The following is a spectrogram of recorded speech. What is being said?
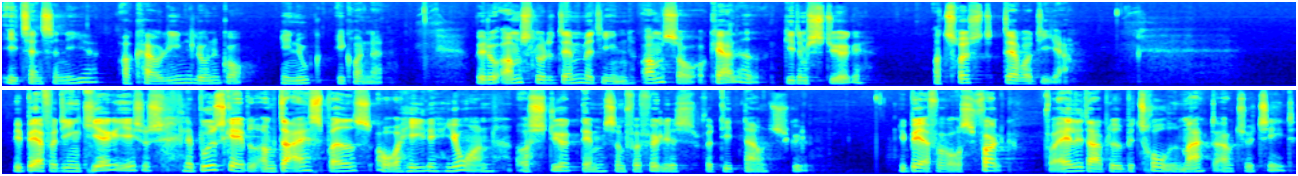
i Tanzania og Karoline Lundegård i Nuuk i Grønland. Vil du omslutte dem med din omsorg og kærlighed, give dem styrke og trøst der, hvor de er. Vi beder for din kirke, Jesus. Lad budskabet om dig spredes over hele jorden og styrk dem, som forfølges for dit navns skyld. Vi beder for vores folk, for alle, der er blevet betroet magt og autoritet.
